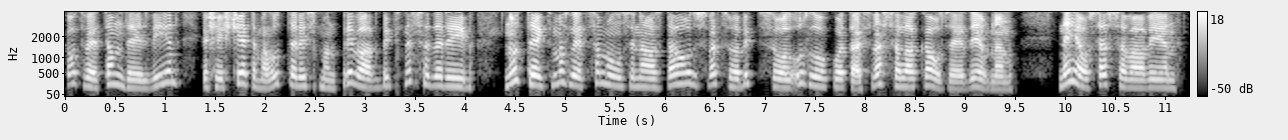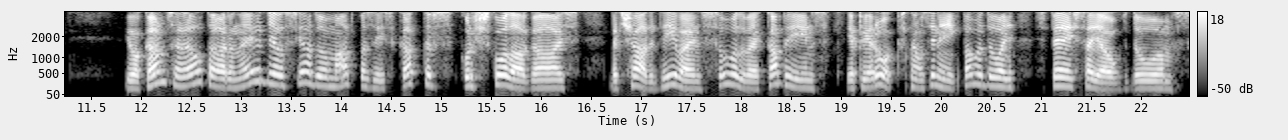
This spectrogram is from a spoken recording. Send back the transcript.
Kaut vai tam dēļ vien, ka šī šķietamā luterisma un privāta bikts nesadarība noteikti mazliet samulsinās daudzus veco biktsolu uzlūkotājs veselā kaudzē dievnamu, ne jau sasavā vien, jo kancele altāra un ērģeles jādomā atpazīs katrs, kurš skolā gājis, bet šādi dīvaini soli vai kabīnes, ja pie rokas nav zinīgi pavadoņa, spēj sajaukt domas.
